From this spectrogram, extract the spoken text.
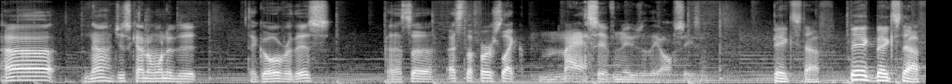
Uh, no, just kind of wanted to to go over this. But that's a that's the first like massive news of the offseason. Big stuff. Big, big stuff.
